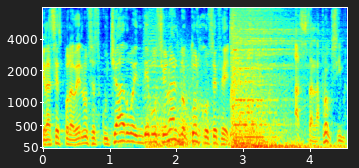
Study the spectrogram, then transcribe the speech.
Gracias por habernos escuchado en Devocional Dr. José Félix. Hasta la próxima.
